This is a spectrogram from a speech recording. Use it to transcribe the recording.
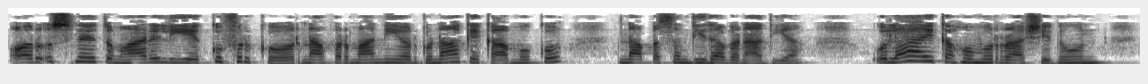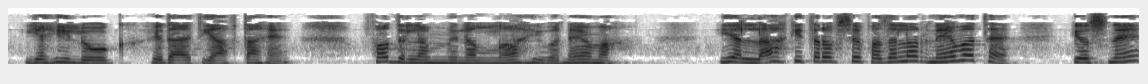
اور اس نے تمہارے لیے کفر کو اور نافرمانی اور گناہ کے کاموں کو ناپسندیدہ بنا دیا۔ الا کام الراشدون، یہی لوگ ہدایت یافتہ ہیں۔ فد من اللہ و نعما یہ اللہ کی طرف سے فضل اور نعمت ہے کہ اس نے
